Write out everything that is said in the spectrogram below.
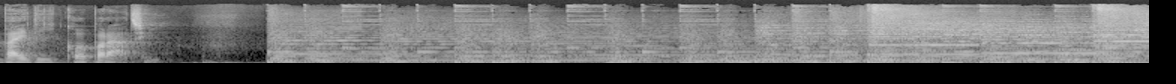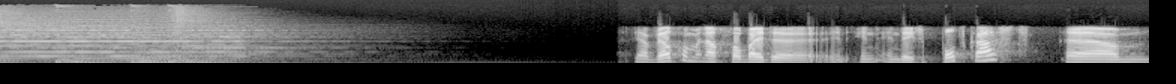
bij die corporatie. Ja, welkom in elk geval bij de, in, in deze podcast. Ehm,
